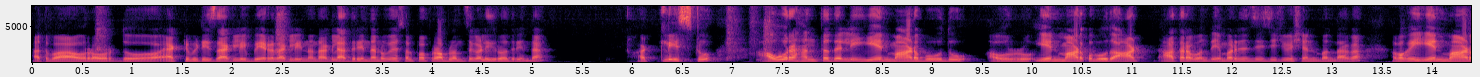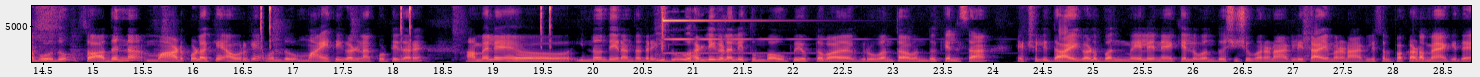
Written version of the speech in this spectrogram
ಅಥವಾ ಅವ್ರವ್ರದ್ದು ಆ್ಯಕ್ಟಿವಿಟೀಸ್ ಆಗಲಿ, ಬೇರೆದಾಗಲಿ, ಇನ್ನೊಂದಾಗಲಿ ಅದರಿಂದನೂ ಸ್ವಲ್ಪ ಪ್ರಾಬ್ಲಮ್ಸ್ಗಳು ಇರೋದ್ರಿಂದ ಅಟ್ಲೀಸ್ಟು ಅವರ ಹಂತದಲ್ಲಿ ಏನು ಮಾಡ್ಬೋದು, ಅವರು ಏನು ಮಾಡ್ಕೋಬೋದು, ಆ ಆ ಥರ ಒಂದು ಎಮರ್ಜೆನ್ಸಿ ಸಿಚುವೇಶನ್ ಬಂದಾಗ ಅವಾಗ ಏನು ಮಾಡ್ಬೋದು ಸೊ ಅದನ್ನು ಮಾಡ್ಕೊಳ್ಳೋಕ್ಕೆ ಅವ್ರಿಗೆ ಒಂದು ಮಾಹಿತಿಗಳನ್ನ ಕೊಟ್ಟಿದ್ದಾರೆ. ಆಮೇಲೆ ಇನ್ನೊಂದು ಏನಂತಂದರೆ ಇದು ಹಳ್ಳಿಗಳಲ್ಲಿ ತುಂಬ ಉಪಯುಕ್ತವಾಗಿರುವಂಥ ಒಂದು ಕೆಲಸ. ಆ್ಯಕ್ಚುಲಿ ದಾಯಿಗಳು ಬಂದ ಮೇಲೇ ಕೆಲವೊಂದು ಶಿಶು ಮರಣ ಆಗಲಿ, ತಾಯಿ ಮರಣ ಆಗಲಿ ಸ್ವಲ್ಪ ಕಡಿಮೆ ಆಗಿದೆ.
